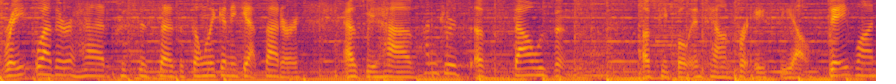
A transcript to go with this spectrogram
Great weather ahead. Kristen says it's only going to get better as we have hundreds of thousands of people in town for ACL. Day one,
